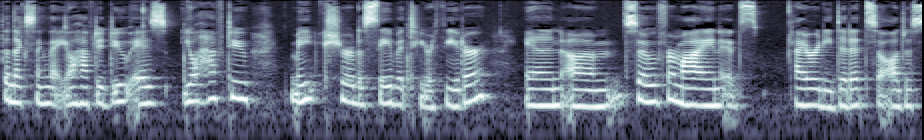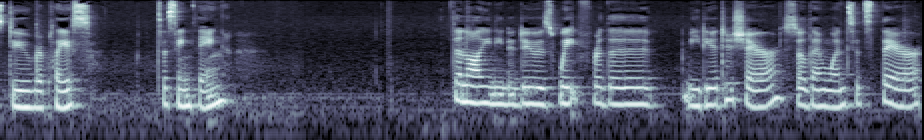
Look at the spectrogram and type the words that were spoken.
The next thing that you'll have to do is you'll have to make sure to save it to your theater. And um, so for mine, it's I already did it, so I'll just do replace. It's the same thing then all you need to do is wait for the media to share. So then once it's there,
